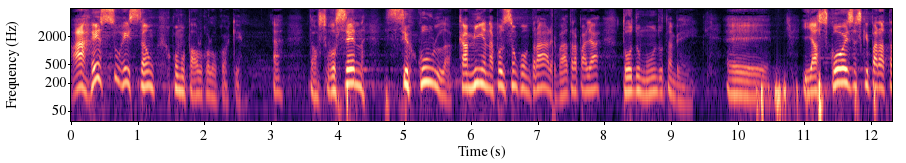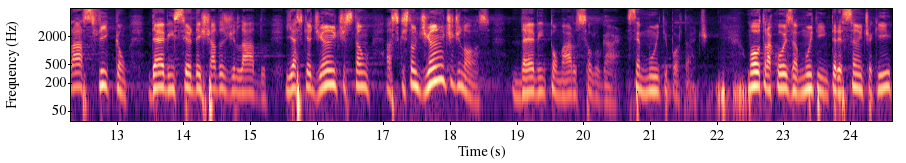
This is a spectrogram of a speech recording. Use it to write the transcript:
a ressurreição, como Paulo colocou aqui. Né? Então, se você circula, caminha na posição contrária, vai atrapalhar todo mundo também. É, e as coisas que para trás ficam devem ser deixadas de lado, e as que adiante estão, as que estão diante de nós, devem tomar o seu lugar. Isso é muito importante. Uma outra coisa muito interessante aqui,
